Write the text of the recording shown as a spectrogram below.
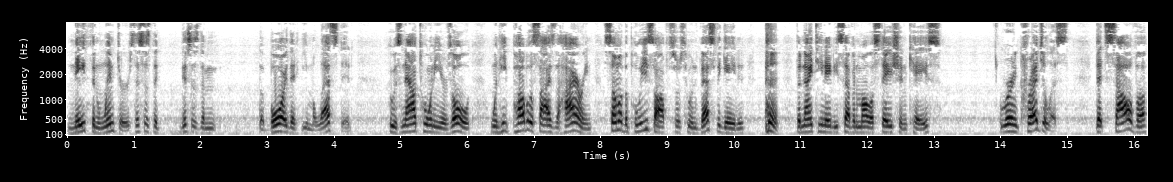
Nathan Winters, this is the, this is the, the boy that he molested, who is now 20 years old, when he publicized the hiring, some of the police officers who investigated the 1987 molestation case were incredulous that Salva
